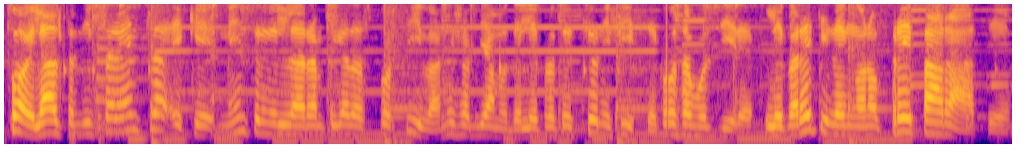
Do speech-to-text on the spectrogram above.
Poi l'altra differenza è che mentre nell'arrampicata sportiva noi abbiamo delle protezioni fisse, cosa vuol dire? Le pareti vengono preparate,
